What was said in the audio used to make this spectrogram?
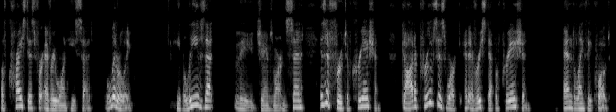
of Christ is for everyone, he said. Literally. He believes that the James Martin sin is a fruit of creation. God approves his work at every step of creation. End lengthy quote.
